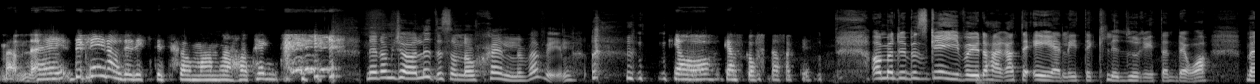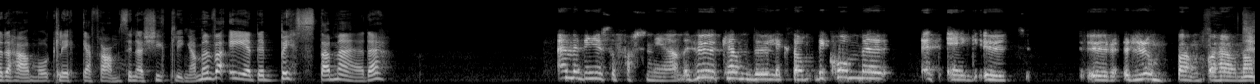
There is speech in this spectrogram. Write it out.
Men nej, det blir aldrig riktigt som man har tänkt. Nej de gör lite som de själva vill. Ja, ganska ofta faktiskt. Ja men du beskriver ju det här att det är lite klurigt ändå med det här med att kläcka fram sina kycklingar. Men vad är det bästa med det? Nej, men det är ju så fascinerande. Hur kan du liksom... Det kommer ett ägg ut ur rumpan på hönan.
